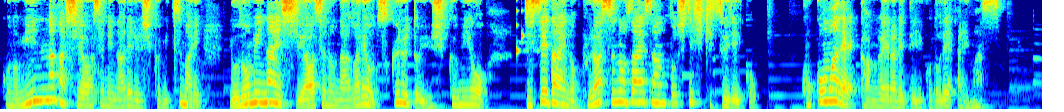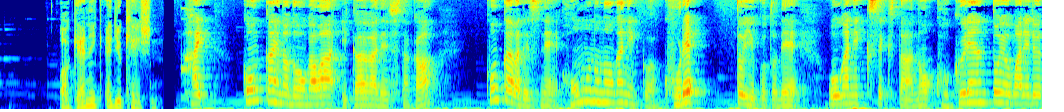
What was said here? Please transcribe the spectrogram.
このみんなが幸せになれる仕組み、つまり、よどみない幸せの流れを作るという仕組みを次世代のプラスの財産として引き継いでいこう。ここまで考えられていることであります。Organic Education はい。今回の動画はいかがでしたか？今回はですね、本物のオーガニックはこれということで、オーガニックセクターの国連と呼ばれる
